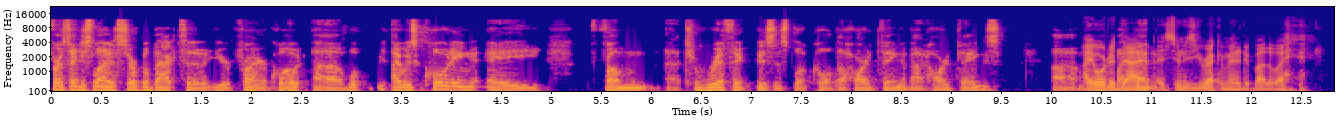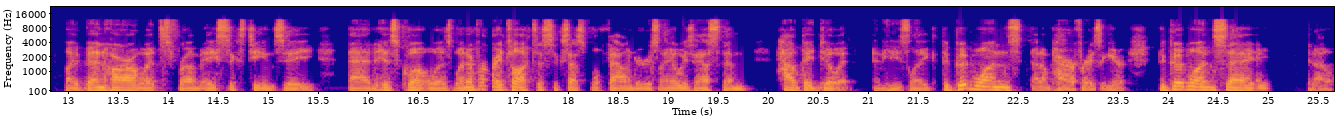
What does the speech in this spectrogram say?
first, I just wanted to circle back to your prior quote. Uh, what, I was quoting a from a terrific business book called "The Hard Thing About Hard Things." Um, I ordered that ben, as soon as you recommended it. By the way, by Ben Horowitz from A16Z, and his quote was, "Whenever I talk to successful founders, I always ask them how they do it." And he's like, the good ones, and I'm paraphrasing here, the good ones say, you know,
